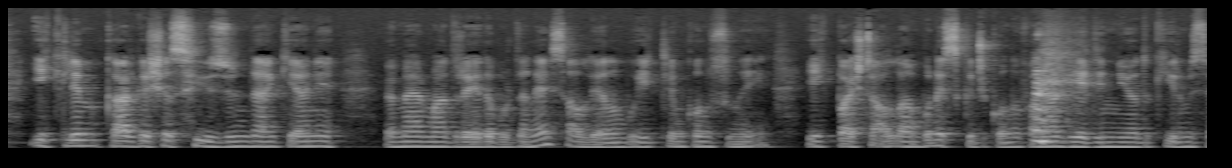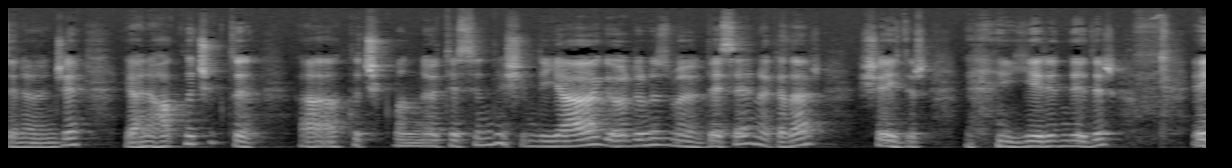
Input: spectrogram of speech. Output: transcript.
iklim kargaşası yüzünden ki hani Ömer Madra'ya da buradan el sallayalım. Bu iklim konusunu ilk başta Allah'ım bu ne sıkıcı konu falan diye dinliyorduk 20 sene önce. Yani haklı çıktı. Ha, haklı çıkmanın ötesinde şimdi ya gördünüz mü dese ne kadar şeydir yerindedir. Ee,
